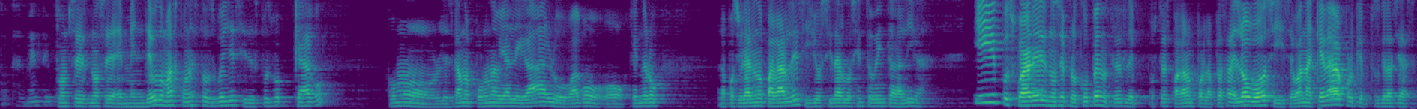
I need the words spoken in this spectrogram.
Totalmente. Entonces, no sé, me endeudo más con estos güeyes y después veo qué hago. ¿Cómo les gano por una vía legal o hago o genero la posibilidad de no pagarles y yo sí dar los 120 a la liga? Y pues Juárez, no se preocupen, ustedes, le, ustedes pagaron por la Plaza de Lobos y se van a quedar porque pues gracias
